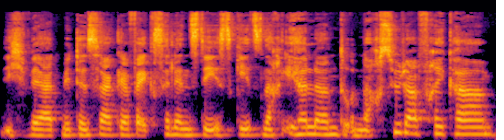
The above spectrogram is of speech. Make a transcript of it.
Ich werde mit den Circle of Excellence Days geht's nach Irland und nach Südafrika.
